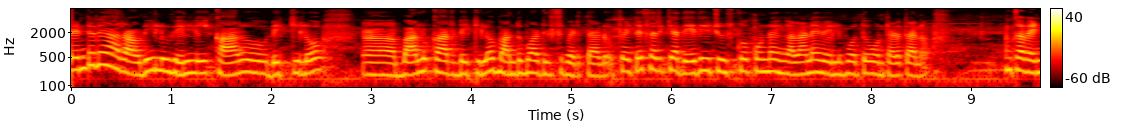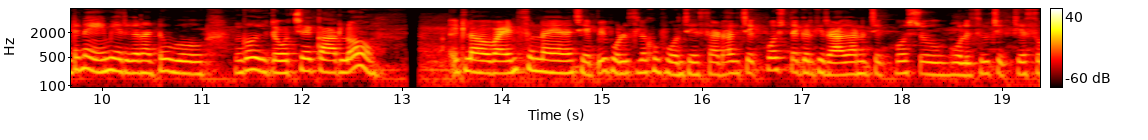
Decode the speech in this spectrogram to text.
వెంటనే ఆ రౌడీలు వెళ్ళి కారు డిక్కీలో బాలు కారు డిక్కీలో మందు బాటిల్స్ పెడతాడు. పెట్టేసరికి అదేది చూసుకోకుండా ఇంకా అలానే వెళ్ళిపోతూ ఉంటాడు తను. ఇంకా వెంటనే ఏమి ఎరగనట్టు ఇంకో ఇటు వచ్చే కారులో ఇట్లా వైన్స్ ఉన్నాయని చెప్పి పోలీసులకు ఫోన్ చేస్తాడు. అది చెక్ పోస్ట్ దగ్గరికి రాగానే చెక్ పోస్ట్ పోలీసులు చెక్ చేస్తూ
